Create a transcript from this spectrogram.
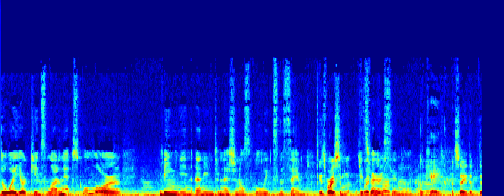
the way your kids learn at school, or being in an international school, it's the same? it's very similar. It's, It's very comparable. similar. Um, Okay. I'd say the, the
